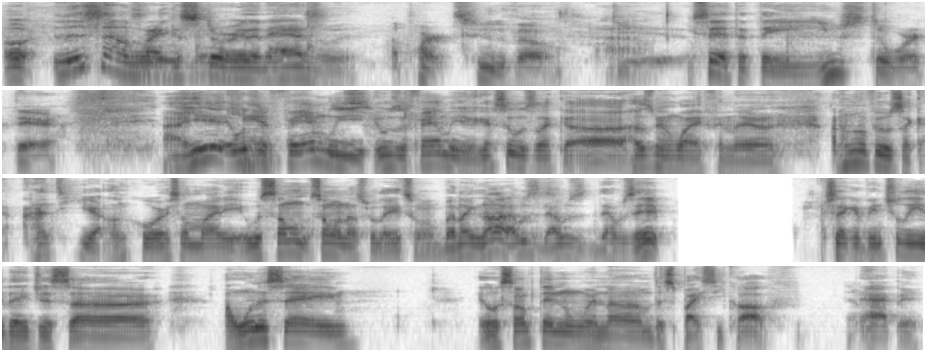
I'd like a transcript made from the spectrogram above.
Oh, this sounds like a story that has a, a part two, though. Uh, You said that they used to work there. I yeah, it was a family. It was a family. I guess it was like a uh, husband, wife, and uh, I don't know if it was like an auntie or uncle or somebody. It was some someone else related to him. But like, no, that was that was that was it. It's like eventually they just uh I want to say it was something when um the spicy cough happened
